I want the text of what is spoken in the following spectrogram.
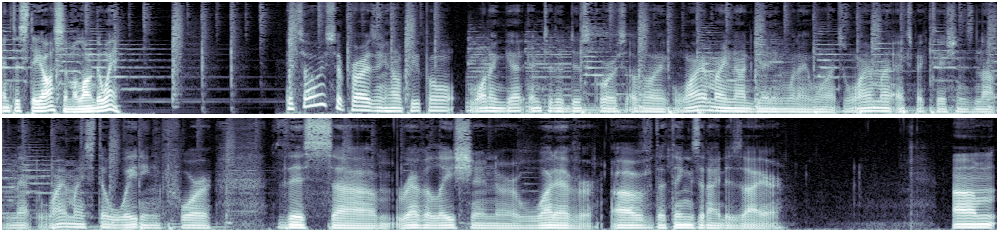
and to stay awesome along the way. It's always surprising how people want to get into the discourse of like, why am I not getting what I want? Why are my expectations not met? Why am I still waiting for this um, revelation or whatever of the things that I desire. Um,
